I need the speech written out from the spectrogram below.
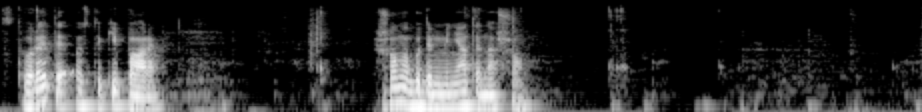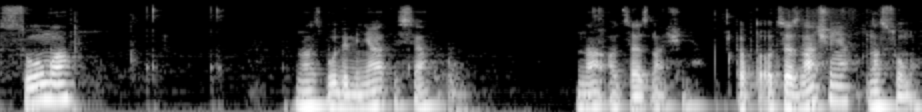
Створити ось такі пари. Що ми будемо міняти на що? Сума у нас буде мінятися на оце значення. Тобто оце значення на суму.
